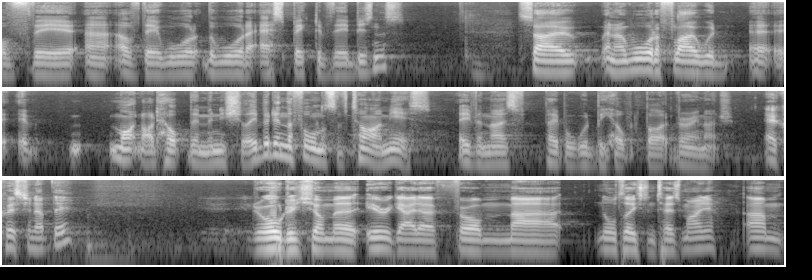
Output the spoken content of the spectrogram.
of their uh, of their water, the water aspect of their business. So, and a water flow would uh, might not help them initially, but in the fullness of time, yes, even those people would be helped by it very much. A question up there. Andrew Aldridge, I'm an irrigator from uh, northeastern Tasmania. Um,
